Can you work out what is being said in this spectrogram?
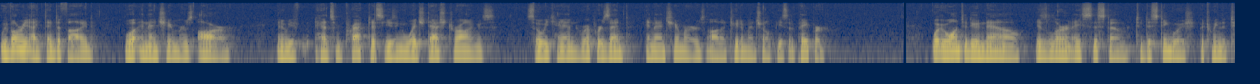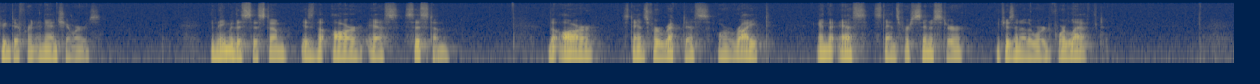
We've already identified what enantiomers are, and we've had some practice using wedge dash drawings so we can represent enantiomers on a two-dimensional piece of paper. What we want to do now is learn a system to distinguish between the two different enantiomers. The name of this system is the RS system. The R stands for rectus or right, and the S stands for sinister, which is another word for left.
